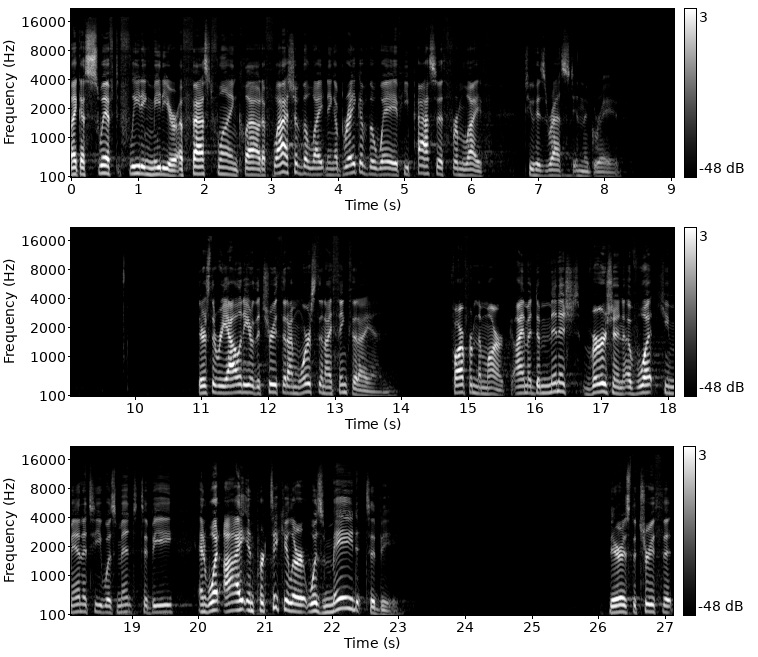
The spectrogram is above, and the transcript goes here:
Like a swift, fleeting meteor, a fast flying cloud, a flash of the lightning, a break of the wave, he passeth from life to his rest in the grave. There's the reality or the truth that I'm worse than I think that I am. Far from the mark. I am a diminished version of what humanity was meant to be and what I, in particular, was made to be. There is the truth that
